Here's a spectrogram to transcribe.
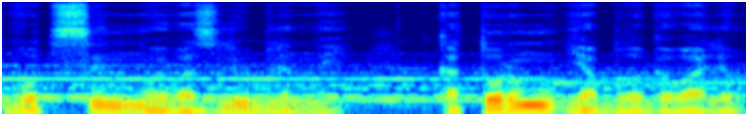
«Вот Сын мой возлюбленный, которому я благоволю».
